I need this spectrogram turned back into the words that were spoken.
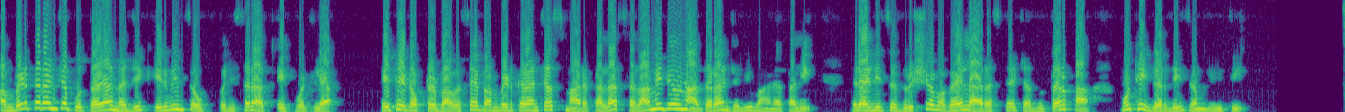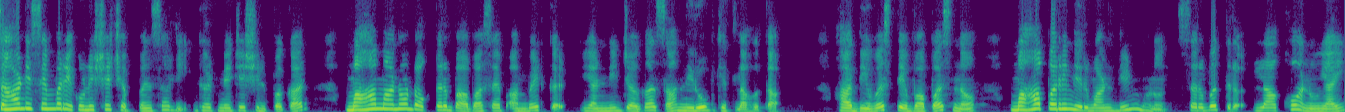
आंबेडकरांच्या पुतळ्या नजीक इरविन चौक परिसरात एकवटल्या. येथे डॉक्टर बाबासाहेब आंबेडकरांच्या स्मारकाला सलामी देऊन आदरांजली वाहण्यात आली. रॅलीचं दृश्य बघायला रस्त्याच्या दुतर्फा मोठी गर्दी जमली होती. सहा डिसेंबर एकोणीसशे छप्पन साली घटनेचे शिल्पकार महामानव डॉक्टर बाबासाहेब आंबेडकर यांनी जगाचा निरोप घेतला होता. हा दिवस तेव्हापासनं महापरिनिर्वाण दिन म्हणून सर्वत्र लाखो अनुयायी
